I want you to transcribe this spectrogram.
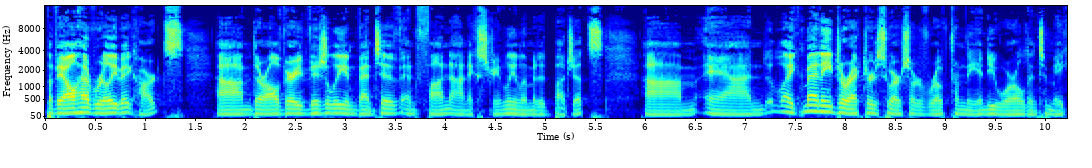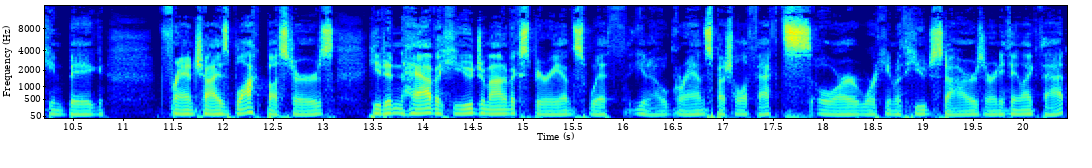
But they all have really big hearts. Um, they're all very visually inventive and fun on extremely limited budgets. Um, and like many directors who are sort of roped from the indie world into making big franchise blockbusters, he didn't have a huge amount of experience with, you know, grand special effects or working with huge stars or anything like that.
